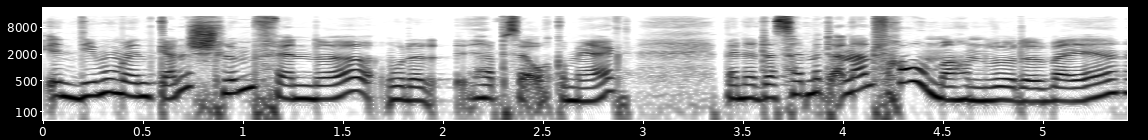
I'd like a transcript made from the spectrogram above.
in dem Moment ganz schlimm fände, oder ich habe es ja auch gemerkt, wenn er das halt mit anderen Frauen machen würde, weil,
